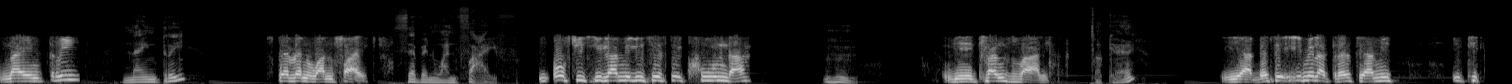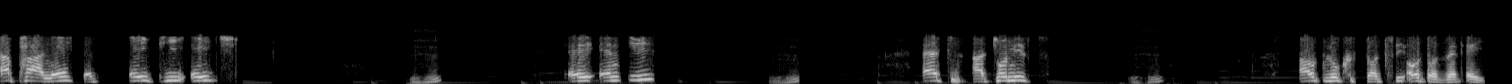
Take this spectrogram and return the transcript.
93 93 715 715 i-ofisi lami lisesekhunda. Mhm. Nge-transval okay. Yeah bese i-email address yami ithi aphane that's a p h mhm. A n e mhm. at atonis mhm. outlook.co.za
